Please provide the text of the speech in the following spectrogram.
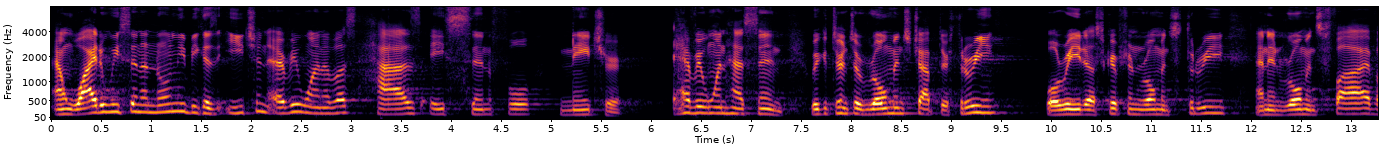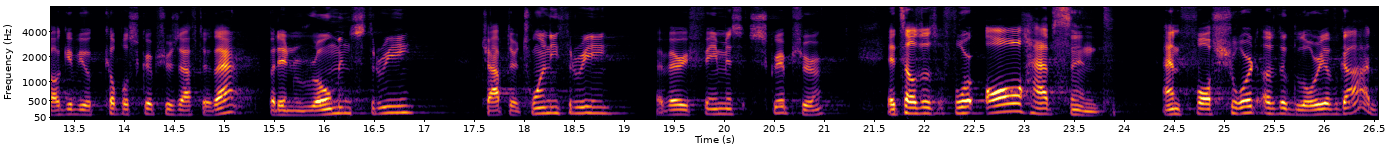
And why do we sin unknowingly? Because each and every one of us has a sinful nature. Everyone has sinned. We could turn to Romans chapter 3. We'll read a scripture in Romans 3 and in Romans 5. I'll give you a couple scriptures after that. But in Romans 3, chapter 23, a very famous scripture, it tells us, For all have sinned and fall short of the glory of God,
